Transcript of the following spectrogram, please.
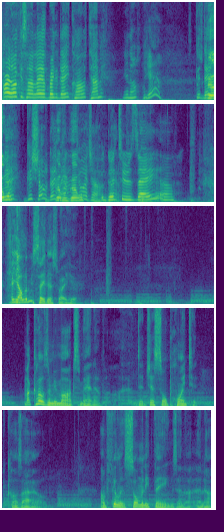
All right, Uncle, it's our last break of the day. Call it, Tommy. You know, we- Yeah. good day good today. one. Good show today, Good man. one, good I one. y'all. A good Man. Tuesday. Uh, Hey, y'all, let me say this right here. My closing remarks, man, I've, uh, they're just so pointed because I, uh, I'm feeling so many things and I, and I,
